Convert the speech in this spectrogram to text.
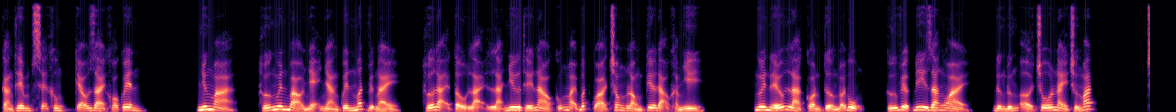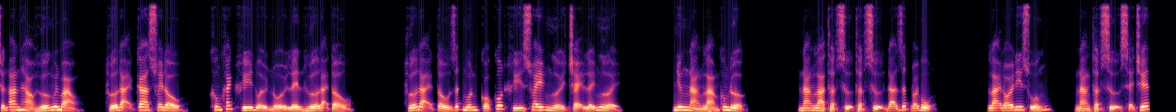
càng thêm sẽ không kéo dài khó quên. Nhưng mà, hứa nguyên bảo nhẹ nhàng quên mất việc này, hứa đại tẩu lại là như thế nào cũng mãi bất quá trong lòng kia đạo khảm nhi. Ngươi nếu là còn tưởng đói bụng, cứ việc đi ra ngoài, đừng đứng ở chỗ này trướng mắt. Trấn An hảo hứa nguyên bảo, hứa đại ca xoay đầu, không khách khí đuổi nổi lên hứa đại tẩu. Hứa đại tẩu rất muốn có cốt khí xoay người chạy lấy người. Nhưng nàng làm không được. Nàng là thật sự thật sự đã rất đói bụng. Lại đói đi xuống, nàng thật sự sẽ chết.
